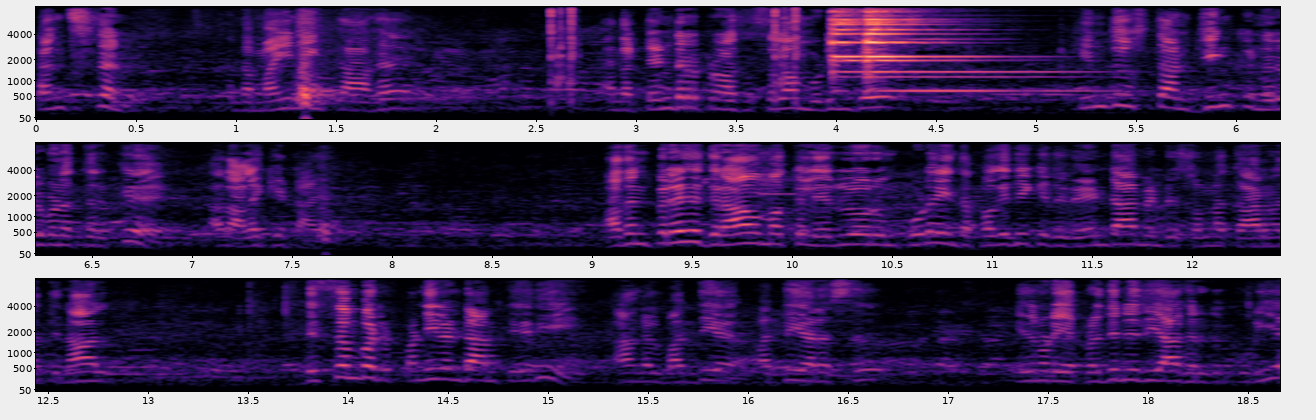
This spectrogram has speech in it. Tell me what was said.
டங்ஸ்டன் அந்த மைனிங்காக அந்த டெண்டர் ப்ராசஸ் எல்லாம் முடிந்து இந்துஸ்தான் ஜிங்க் நிறுவனத்திற்கு அது அலக்கேட் ஆயிருக்கு. அதன் பிறகு கிராம மக்கள் எல்லோரும் கூட இந்த பகுதிக்கு இது வேண்டாம் என்று சொன்ன காரணத்தினால் டிசம்பர் பன்னிரெண்டாம் தேதி நாங்கள் மத்திய மத்திய அரசு இதனுடைய பிரதிநிதியாக இருக்கக்கூடிய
